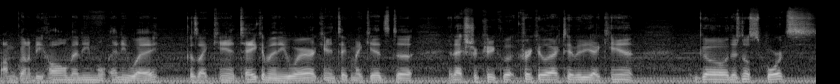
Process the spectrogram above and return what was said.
I'm going to be home any, anyway because I can't take them anywhere. I can't take my kids to an extracurricular activity. I can't go. There's no sports.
